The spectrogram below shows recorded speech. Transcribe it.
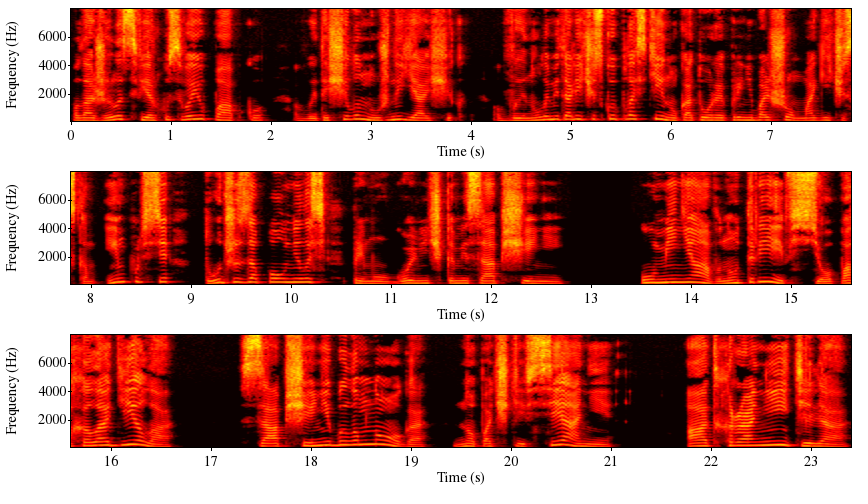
Положила сверху свою папку, вытащила нужный ящик, вынула металлическую пластину, которая при небольшом магическом импульсе тут же заполнилась прямоугольничками сообщений. У меня внутри все похолодело. Сообщений было много, но почти все они от хранителя.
